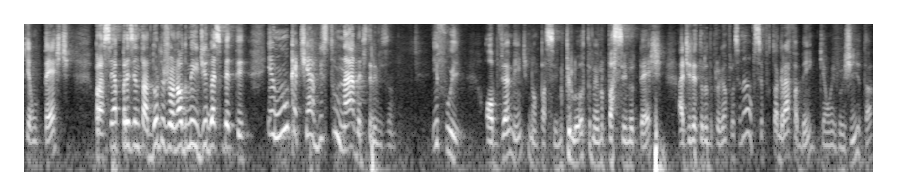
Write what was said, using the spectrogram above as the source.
que é um teste, para ser apresentador do Jornal do Meio Dia do SBT. Eu nunca tinha visto nada de televisão. E fui. Obviamente, não passei no piloto, né? não passei no teste. A diretora do programa falou assim: não, você fotografa bem, que é um elogio e tal,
